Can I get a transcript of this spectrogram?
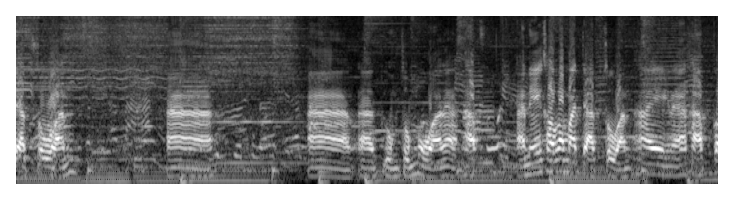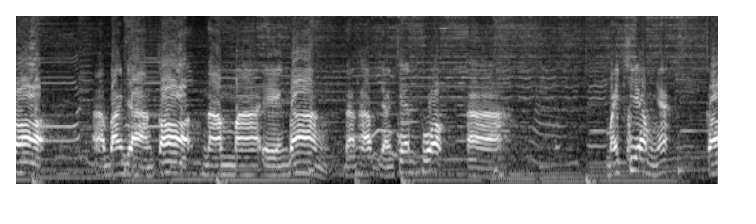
จัดสวนอ่าอ่าอ่ากลุ่มสุมหัวเนะครับ อันนี้เขาก็มาจัดสวนให้นะครับ ก็บางอย่างก็นำมาเองบ้างนะครับ อย่างเช่นพวกอ่าไม้เคี่ยมเนี้ย ก็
